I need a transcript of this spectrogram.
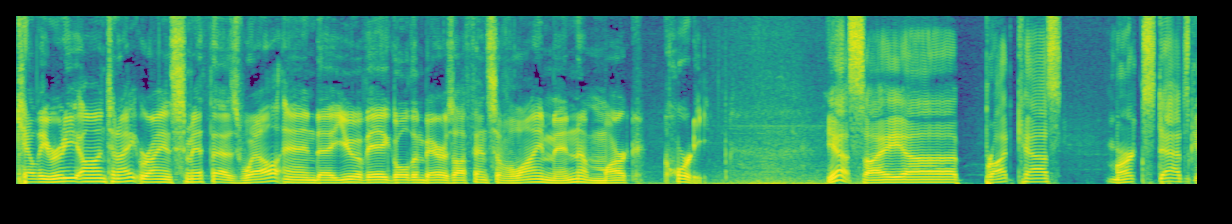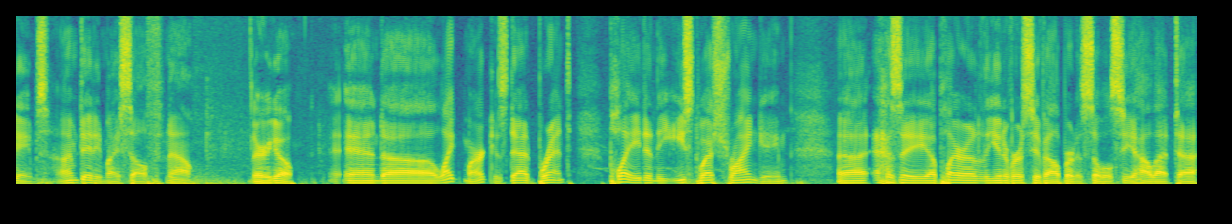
Kelly Rudy on tonight, Ryan Smith as well, and uh, U of A Golden Bears offensive lineman Mark Korte. Yes, I uh, broadcast Mark's dad's games. I'm dating myself now. There you go. And uh, like Mark, his dad Brent played in the East West Shrine game uh, as a, a, player out of the University of Alberta. So we'll see how that uh,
